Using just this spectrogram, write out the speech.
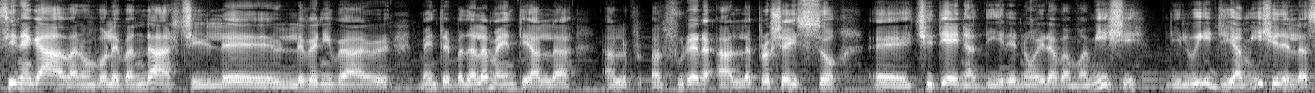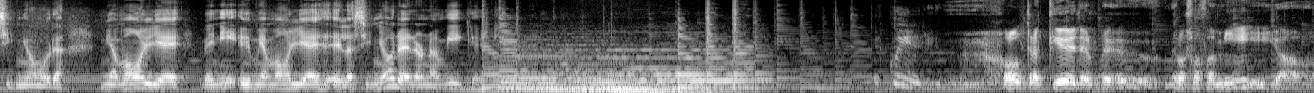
si negava, non voleva andarci, le, le veniva, mentre Badalamenti alla, al, al, furera, al, processo eh, ci tiene a dire noi eravamo amici di Luigi, amici della signora, mia moglie, veni, mia moglie e la signora erano amiche. oltre a chiederle della sua famiglia,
